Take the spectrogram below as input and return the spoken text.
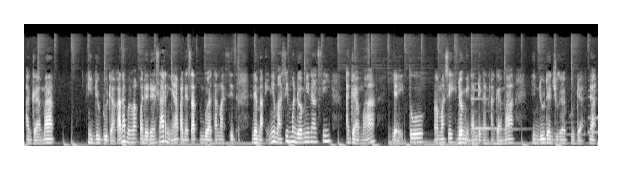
agama Hindu Buddha karena memang pada dasarnya pada saat pembuatan masjid Demak ini masih mendominasi agama yaitu uh, masih dominan dengan agama Hindu dan juga Buddha. Nah,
